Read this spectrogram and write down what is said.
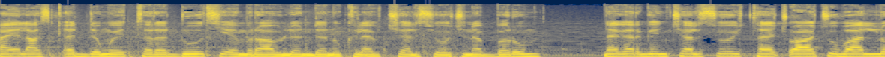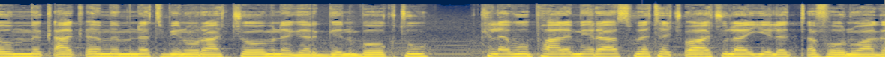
ኃይል አስቀድሞ የተረዱት የምዕራብ ለንደኑ ክለብ ቼልሲዎች ነበሩ። ነገር ግን ቼልሲዎች ተጫዋቹ ባለው እምቅ አቅም እምነት ቢኖራቸውም ነገር ግን በወቅቱ ክለቡ ፓልሜራስ በተጫዋቹ ላይ የለጠፈውን ዋጋ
